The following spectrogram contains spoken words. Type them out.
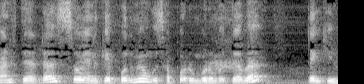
ஏன்னு தேட்டை ஸோ எனக்கு எப்போதுமே உங்கள் சப்போர்ட் ரொம்ப ரொம்ப தேவை. தேங்க்யூ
